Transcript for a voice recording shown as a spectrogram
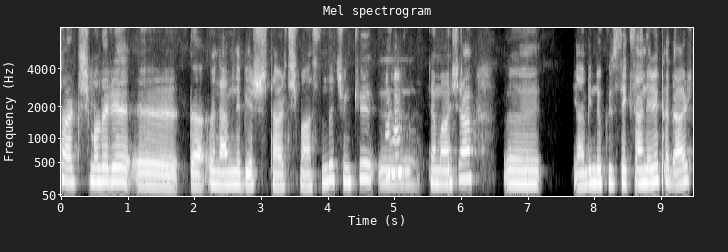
tartışmaları e, da önemli bir tartışma aslında. Çünkü e, Temaşa e, yani 1980'lere kadar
